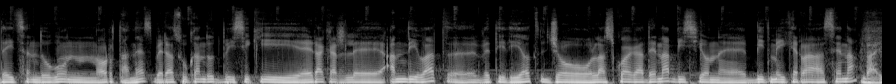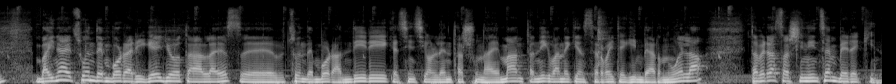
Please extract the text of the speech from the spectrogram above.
deitzen dugun hortan, ez, beraz ukandut biziki erakasle handi bat, e, beti diot, jo laskoaga dena, bizion e, beatmakera zena, Bai. Baina ez zuen denborari gehiago eta ala ez, e, zuen denbora handirik, ezin zion lentasuna eman, eta nik banekien zerbait egin behar nuela, eta beraz hasi nintzen berekin,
